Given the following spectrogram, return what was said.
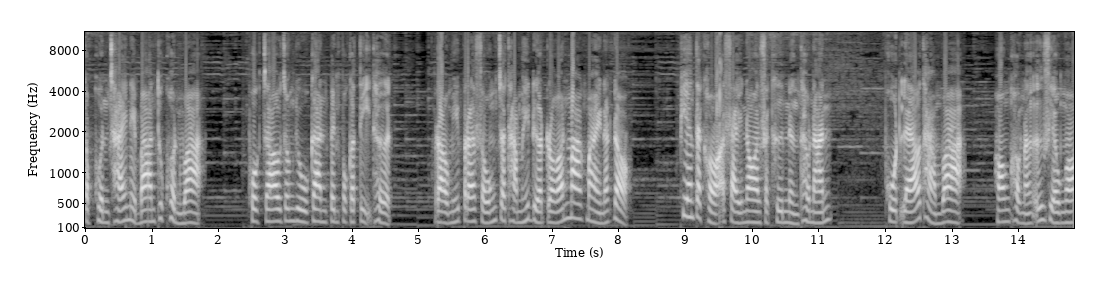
กับคนใช้ในบ้านทุกคนว่า พวกเจ้าจงอยู่กันเป็นปกติเถิด เรามีประสงค์จะทำให้เดือดร้อนมากมายนักดอก เพียงแต่ขออาศัยนอนสักคืนหนึ่งเท่านั้น พูดแล้วถามว่า ห้องของนางเอึ้งเสียวง้อ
